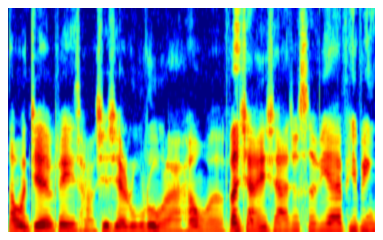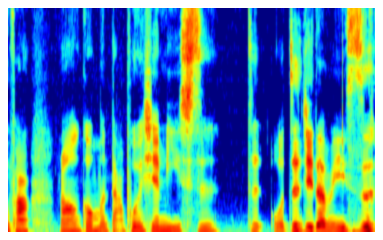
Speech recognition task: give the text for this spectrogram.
那我们今天非常谢谢露露来和我们分享一下，就是 VIP 病房，然后跟我们打破一些迷思，自我自己的迷思。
